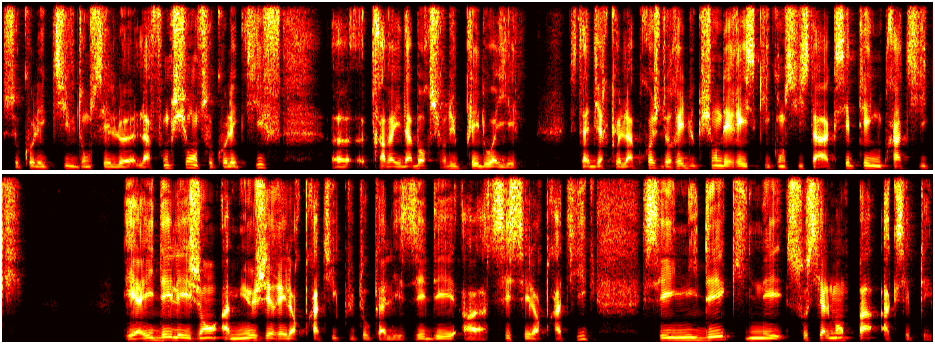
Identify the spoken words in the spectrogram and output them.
ce collectif dont c'est la fonction, ce collectif travaille d'abord sur du plaidoyer. C'est-à-dire que l'approche de réduction des risques qui consiste à accepter une pratique et à aider les gens à mieux gérer leurs pratiques plutôt qu'à les aider à cesser leurs pratiques, c'est une idée qui n'est socialement pas acceptée.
